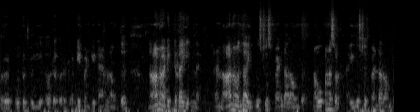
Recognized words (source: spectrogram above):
ஒரு டூ டு த்ரீ ஒரு ஒரு டுவெண்ட்டி டுவெண்ட்டி டைமில் வந்து நானும் அடிக்டடாக இருந்தேன். நானும் வந்து I used to spend around நான் ஓப்பனாக சொல்கிறேன் I used to spend around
